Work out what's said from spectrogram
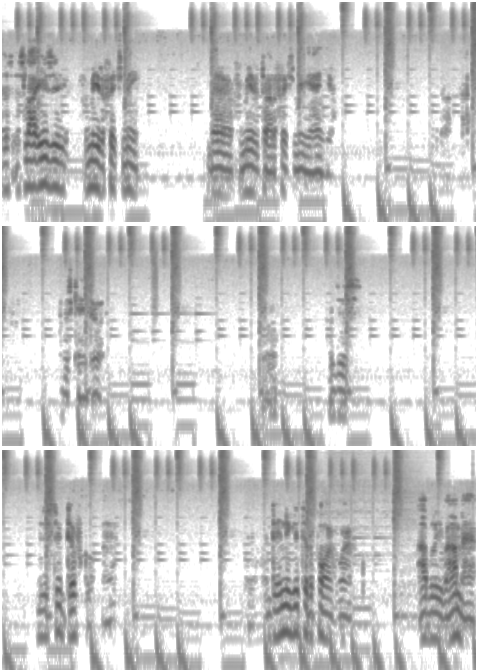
it's, it's a lot easier for me to fix me than for me to try to fix me and you. you know, I, I, just can't do it. So, I just it's just too difficult, man. And then you get to the point where I believe I'm at.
